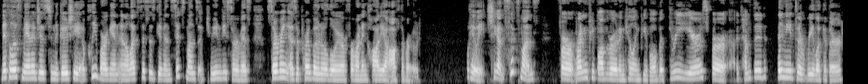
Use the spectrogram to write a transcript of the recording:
Nicholas manages to negotiate a plea bargain, and Alexis is given six months of community service, serving as a pro bono lawyer for running Claudia off the road. Okay, wait. She got six months for running people off the road and killing people, but three years for attempted. They need to relook at their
